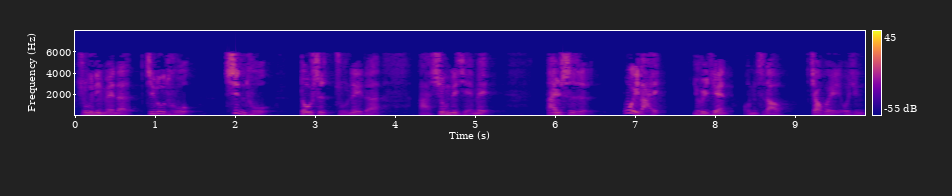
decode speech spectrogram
主里面的基督徒信徒都是主内的啊兄弟姐妹。但是未来有一天，我们知道教会我已经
